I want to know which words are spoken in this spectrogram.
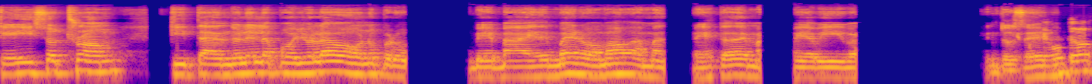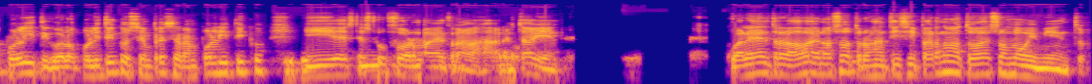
¿Qué hizo Trump quitándole el apoyo a la ONU? Pero Biden, bueno, vamos a mantener esta democracia viva. Entonces, es un tema político, los políticos siempre serán políticos y esa es su forma de trabajar. Está bien. ¿Cuál es el trabajo de nosotros? Anticiparnos a todos esos movimientos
